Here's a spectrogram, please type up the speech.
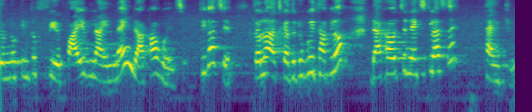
জন্য কিন্তু ফাইভ নাইন নাইন রাখা হয়েছে। ঠিক আছে? চলো, আজকে এতটুকুই। থাকল। দেখা হচ্ছে নেক্সট ক্লাসে থ্যাংক ইউ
